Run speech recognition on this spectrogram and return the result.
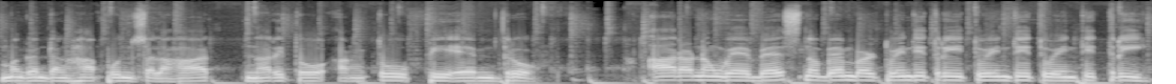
Magandang hapon sa lahat. Narito ang 2pm draw. Araw ng Webes, November 23, 2023.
